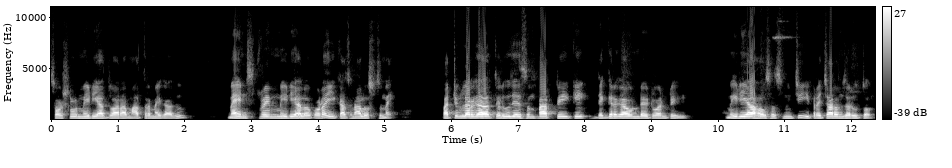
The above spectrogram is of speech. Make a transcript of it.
సోషల్ మీడియా ద్వారా మాత్రమే కాదు మెయిన్ స్ట్రీమ్ మీడియాలో కూడా ఈ కథనాలు వస్తున్నాయి. పర్టికులర్గా తెలుగుదేశం పార్టీకి దగ్గరగా ఉండేటువంటి మీడియా హౌసెస్ నుంచి ఈ ప్రచారం జరుగుతోంది.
